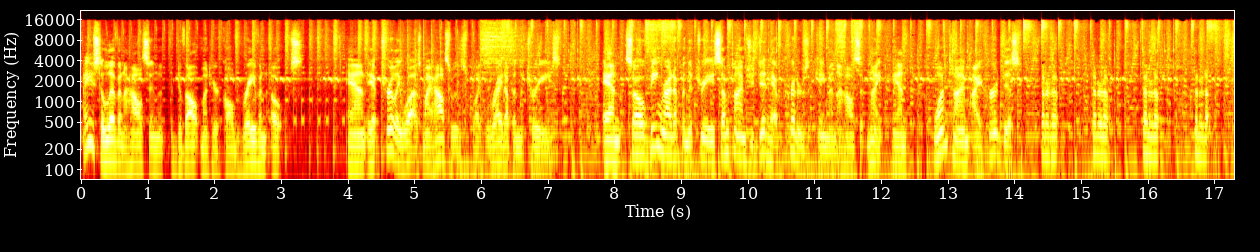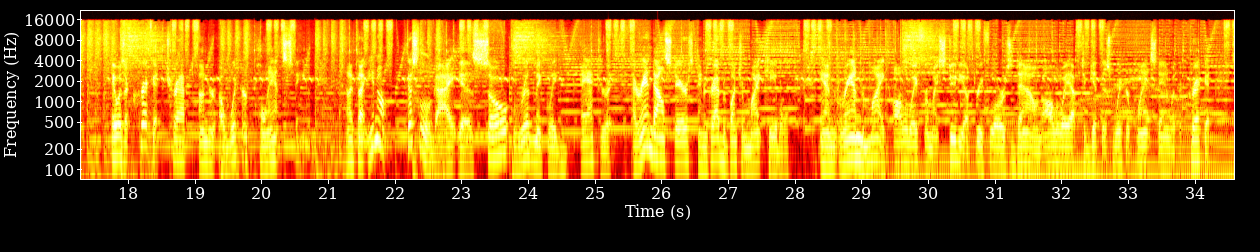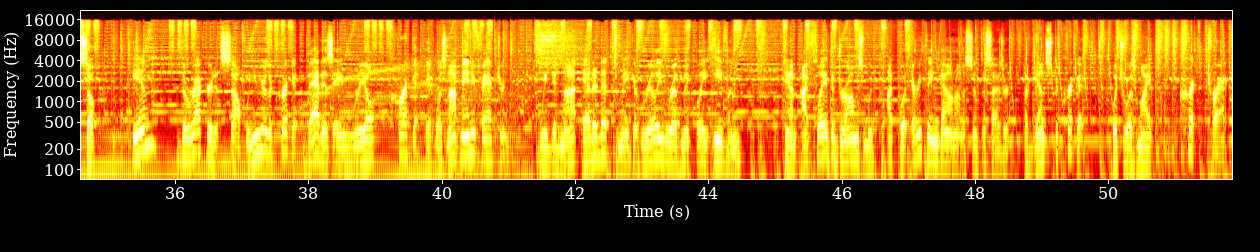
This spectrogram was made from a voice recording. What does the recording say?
I used to live in a house in a development here called Raven Oaks. And it truly was. My house was like right up in the trees. And so, being right up in the trees, sometimes you did have critters that came in the house at night. And one time I heard this. It was a cricket trapped under a wicker plant stand. And I thought, you know, this little guy is so rhythmically accurate. I ran downstairs and grabbed a bunch of mic cable and ran the mic all the way from my studio three floors down, all the way up to get this wicker plant stand with the cricket. So, in the record itself, when you hear the cricket, that is a real cricket. It was not manufactured. We did not edit it to make it really rhythmically even. And I played the drums. We, I put everything down on a synthesizer against the cricket, which was my crick track.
